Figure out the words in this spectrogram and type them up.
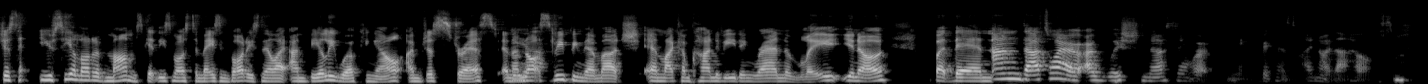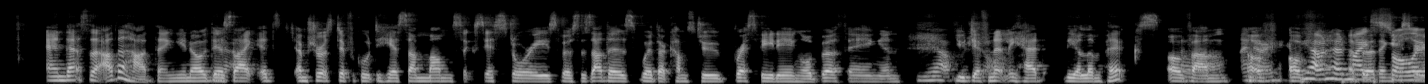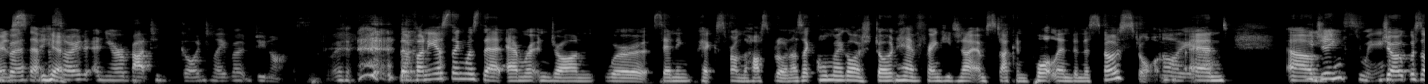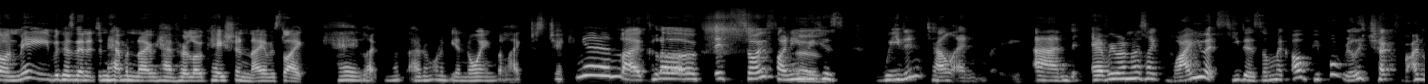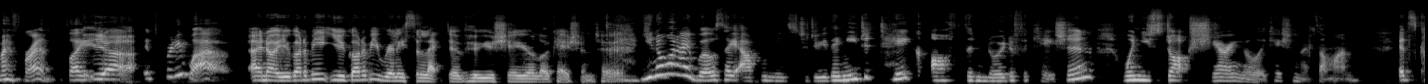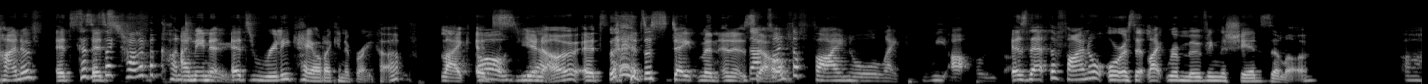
just you see a lot of mums get these most amazing bodies, and they're like, I'm barely working out, I'm just stressed, and I'm Yeah. not sleeping that much, and like I'm kind of eating randomly, you know, but then And that's why I, I wish nursing worked for me because I know that helps. and that's the other hard thing you know there's Yeah. like it's i'm sure it's difficult to hear some mum success stories versus others whether it comes to breastfeeding or birthing and Yeah, you definitely had the olympics of um Oh, I know. of, if you haven't heard my solo experience. birth Yeah. episode and you're about to go into labor, do not listen to it. The funniest thing was that Amrit and John were sending pics from the hospital, and I was like, "Oh my gosh, don't have Frankie tonight! I'm stuck in Portland in a snowstorm." Oh, yeah. And um, you jinxed me. joke was on me because then it didn't happen and I have her location. I was like, hey, like, what? I don't want to be annoying, but like, just checking in, like, hello. it's so funny Um, because we didn't tell anybody. And everyone was like, why are you at Cedars? I'm like, oh, people really check find my friends. Like, Yeah. it's pretty wild. I know you got to be, you got to be really selective who you share your location to. You know what I will say Apple needs to do? They need to take off the notification when you stop sharing your location with someone. It's kind of, it's, Because it's, like kind of a country. I mean, it, it's really chaotic in a breakup. Like, oh, it's, Oh, you know, it's, it's a statement in itself. that's like the final, like, we are over. is that the final or is it like removing the shared Zillow? Ugh.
